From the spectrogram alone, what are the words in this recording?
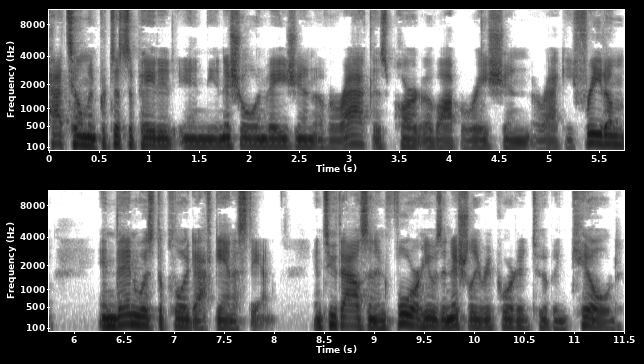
Pat Tillman participated in the initial invasion of Iraq as part of Operation Iraqi Freedom and then was deployed to Afghanistan. In 2004, he was initially reported to have been killed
